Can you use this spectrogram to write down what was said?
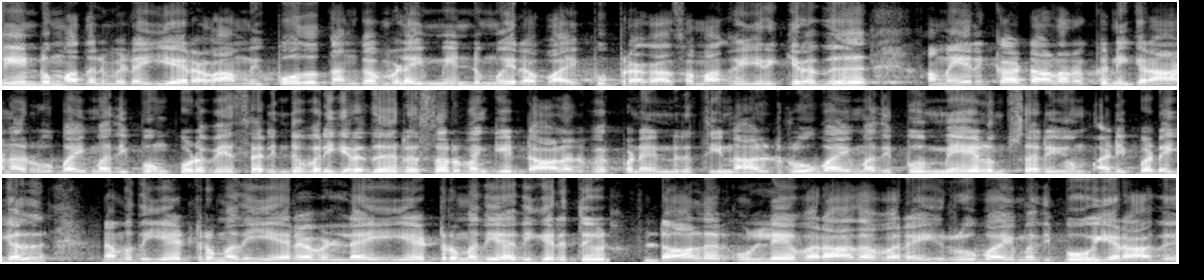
மீண்டும் அதன் விலை ஏறலாம். இப்போது தங்கம் விலை மீண்டும் உயர வாய்ப்பு பிரகாசமாக இருக்கிறது. அமெரிக்கா டாலருக்கு நிகரான ரூபாய் மதிப்பும் கூடவே சரிந்து வருகிறது. ரிசர்வ் வங்கி டாலர் விற்பனை நிறுத்தினால் ரூபாய் மதிப்பு மேலும் சரியும் அடிப்படையில் நமது ஏற்றுமதி ஏறவில்லை. ஏற்றுமதி அதிகரித்து டாலர் உள்ளே வராத வரை ரூபாய் மதிப்பு உயராது.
